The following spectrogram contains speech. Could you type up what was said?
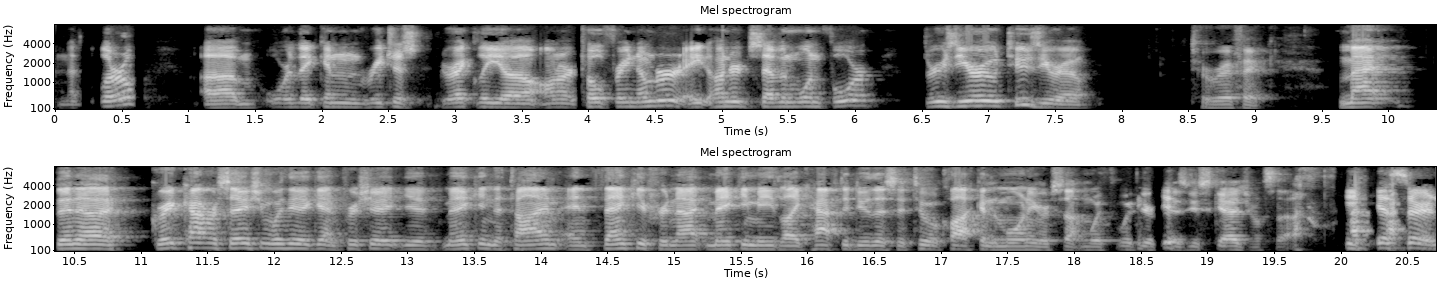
and that's plural, um, or they can reach us directly uh, on our toll free number, 800 714 3020. Terrific. Matt, been a great conversation with you again. Appreciate you making the time, and thank you for not making me like have to do this at two o'clock in the morning or something with with your busy schedule. So, yes, sir.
